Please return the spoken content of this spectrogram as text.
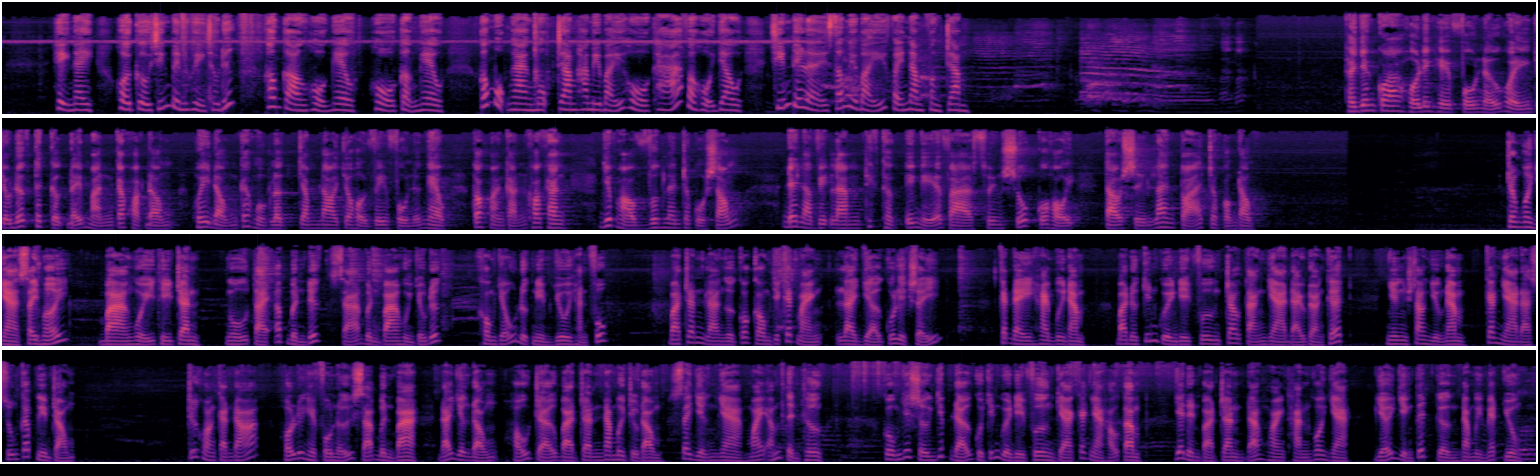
Hiện nay, Hội cựu chiến binh huyện Châu Đức không còn hộ nghèo, hộ cận nghèo, có 1.127 hộ khá và hộ giàu, chiếm tỷ lệ 67,5%. Thời gian qua, Hội Liên hiệp Phụ nữ huyện Châu Đức tích cực đẩy mạnh các hoạt động, huy động các nguồn lực chăm lo cho hội viên phụ nữ nghèo có hoàn cảnh khó khăn, giúp họ vươn lên trong cuộc sống. Đây là việc làm thiết thực ý nghĩa và xuyên suốt của hội, tạo sự lan tỏa trong cộng đồng. Trong ngôi nhà xây mới, bà Ngụy Thị Tranh, ngụ tại ấp Bình Đức, xã Bình Ba, huyện Châu Đức, không giấu được niềm vui hạnh phúc. Bà Tranh là người có công với cách mạng, là vợ của liệt sĩ. Cách đây 20 năm, bà được chính quyền địa phương trao tặng nhà đại đoàn kết, nhưng sau nhiều năm, căn nhà đã xuống cấp nghiêm trọng. Trước hoàn cảnh đó, Hội Liên hiệp Phụ nữ xã Bình Ba đã vận động hỗ trợ bà Tranh 50 triệu đồng xây dựng nhà mái ấm tình thương. Cùng với sự giúp đỡ của chính quyền địa phương và các nhà hảo tâm, gia đình bà Tranh đã hoàn thành ngôi nhà với diện tích gần 50 mét vuông.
